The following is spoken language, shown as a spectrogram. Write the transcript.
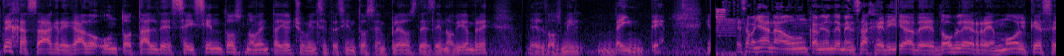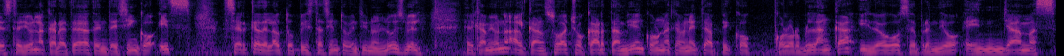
Texas ha agregado un total de 698.700 empleos desde noviembre del 2020. Esta mañana un camión de mensajería de doble remolque se estrelló en la carretera 35 East, cerca de la autopista 121 en Louisville. El camión alcanzó a chocar también con una camioneta pico color blanca y luego se prendió en llamas.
